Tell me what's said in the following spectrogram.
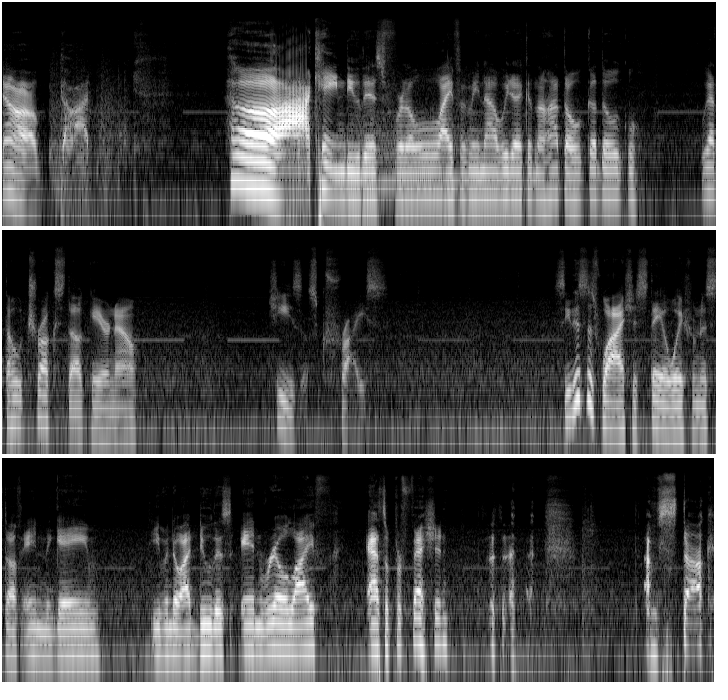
Oh, God. Oh, I can't do this for the life of me now. We got the we got the whole truck stuck here now. Jesus Christ. See, this is why I should stay away from this stuff in the game, even though I do this in real life as a profession. I'm stuck.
